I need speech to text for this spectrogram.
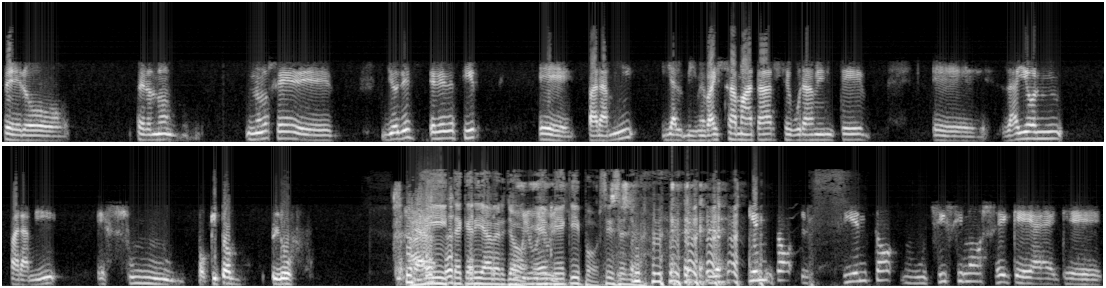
pero, pero no, no lo sé. Yo he de decir, eh, para mí, y, al, me vais a matar seguramente, eh, Zion para mí es un poquito bluff. Ahí te quería ver yo, en mi equipo, sí señor. siento, siento muchísimo, sé que, que,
